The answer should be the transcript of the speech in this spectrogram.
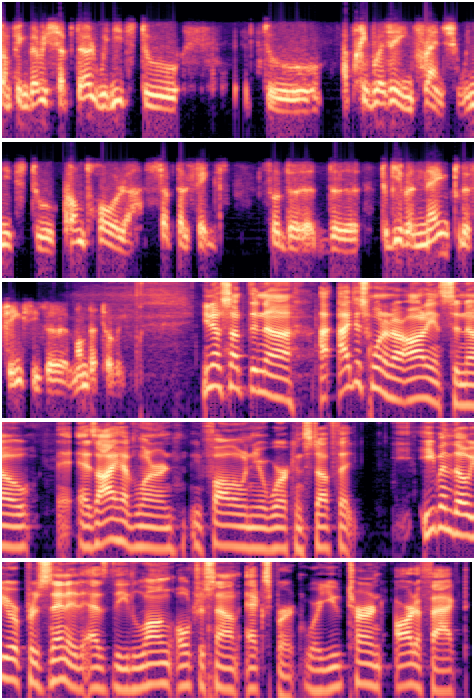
something very subtle. We need to to apprivoiser in French. We need to control subtle things. So the, the to give a name to the things is uh, mandatory. You know something? Uh, I, I just wanted our audience to know, as I have learned following your work and stuff, that even though you're presented as the lung ultrasound expert, where you turned artifact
